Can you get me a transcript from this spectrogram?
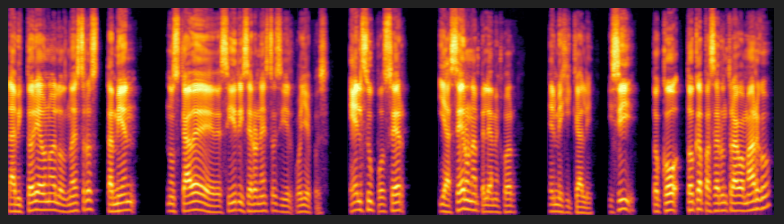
la victoria de uno de los nuestros, también nos cabe decir y ser honestos y decir, oye, pues él supo ser y hacer una pelea mejor en Mexicali. Y sí, tocó, toca pasar un trago amargo,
